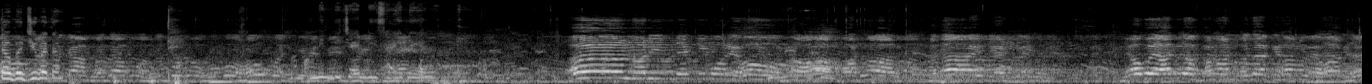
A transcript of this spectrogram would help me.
તો ભજી બતા આ નોરી દેખી મોરે હો મોડવાર સદાય દેખી યો કોઈ મજા કહેવાનો વ્યવહાર છે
